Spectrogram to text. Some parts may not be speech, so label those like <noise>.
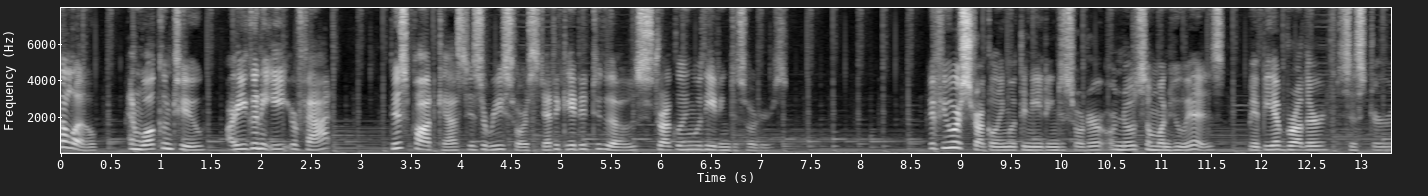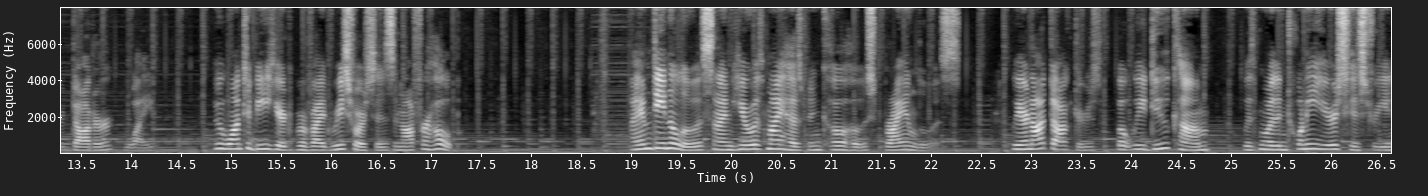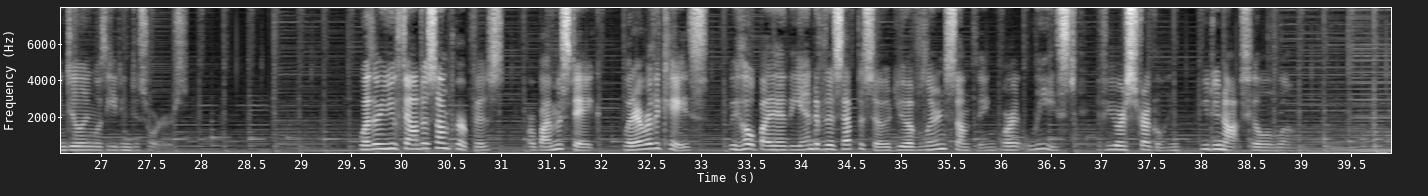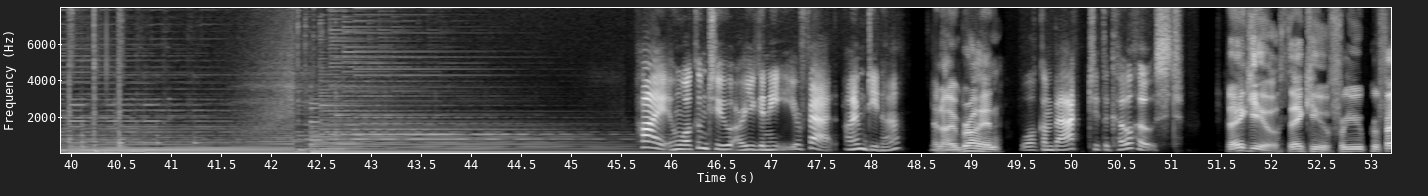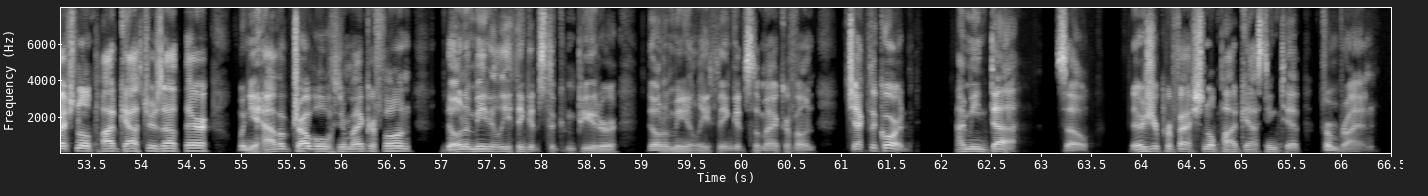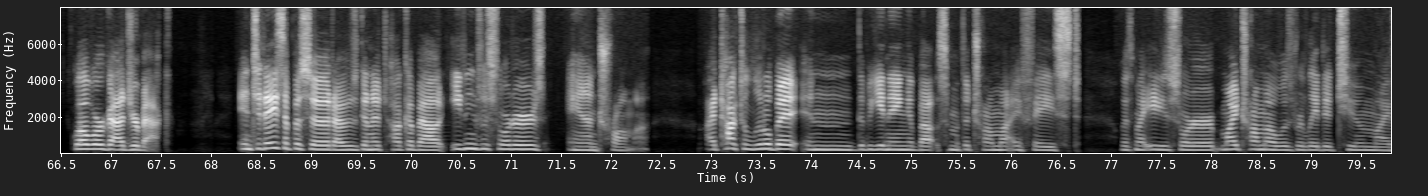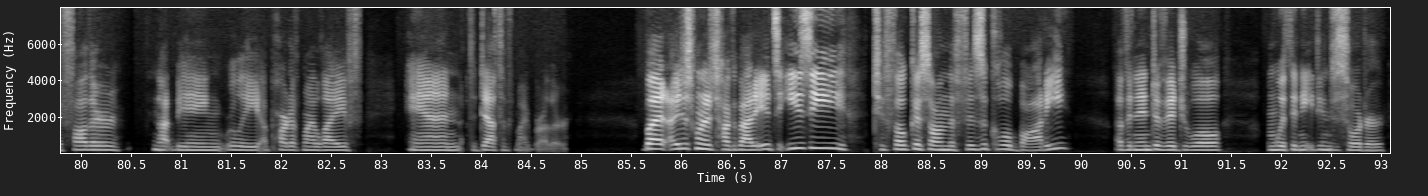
Hello, and welcome to Are You Going to Eat Your Fat? This podcast is a resource dedicated to those struggling with eating disorders. If you are struggling with an eating disorder or know someone who is, maybe a brother, sister, daughter, wife, we want to be here to provide resources and offer hope. I am Deena Lewis, and I'm here with my husband, co host Brian Lewis. We are not doctors, but we do come with more than 20 years' history in dealing with eating disorders. Whether you found us on purpose or by mistake, whatever the case, we hope by the end of this episode you have learned something, or at least, if you are struggling, you do not feel alone. Hi, and welcome to Are You Gonna Eat Your Fat? I'm Deena. And I'm Brian. Welcome back to the co host. Thank you. Thank you for you professional podcasters out there. When you have a trouble with your microphone, don't immediately think it's the computer. Don't immediately think it's the microphone. Check the cord. I mean, duh. So there's your professional podcasting tip from Brian. Well, we're glad you're back. In today's episode, I was going to talk about eating disorders and trauma. I talked a little bit in the beginning about some of the trauma I faced with my eating disorder. My trauma was related to my father not being really a part of my life and the death of my brother. But I just want to talk about it. It's easy to focus on the physical body of an individual with an eating disorder.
